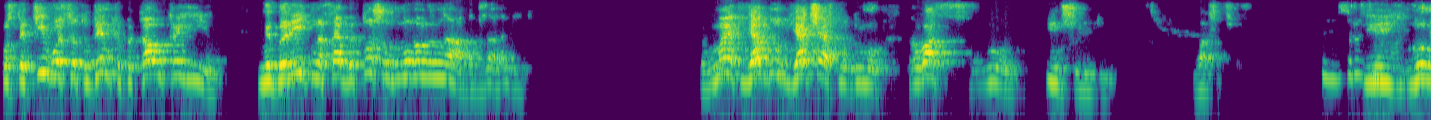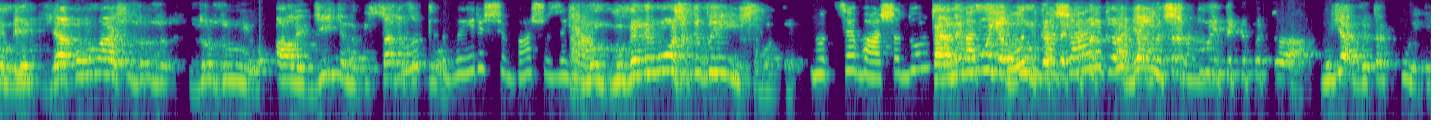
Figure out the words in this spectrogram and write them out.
По статті 81 КПК України. Не беріть на себе то, що воно вам не треба взагалі. Понимаєте, я, я чесно думав про вас ну, іншою людиною. Ваша честь. Зрозуміло. ну, ну, я розумію, що зрозуміло, але дійте на підставі Суд закону. вирішив вашу заяву. Ну, ну ви не можете вирішувати. Ну, це ваша думка, Та не а моя суд думка, це КПК. Як ви трактуєте КПК? Ну як ви трактуєте?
